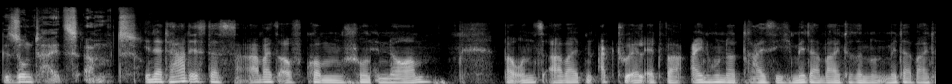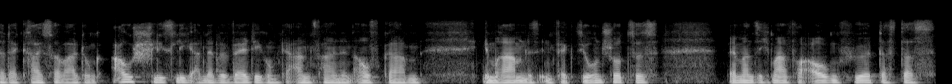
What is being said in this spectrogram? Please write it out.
Gesundheitsamt. In der Tat ist das Arbeitsaufkommen schon enorm. Bei uns arbeiten aktuell etwa 130 Mitarbeiterinnen und Mitarbeiter der Kreisverwaltung ausschließlich an der Bewältigung der anfallenden Aufgaben im Rahmen des Infektionsschutzes. Wenn man sich mal vor Augen führt, dass das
